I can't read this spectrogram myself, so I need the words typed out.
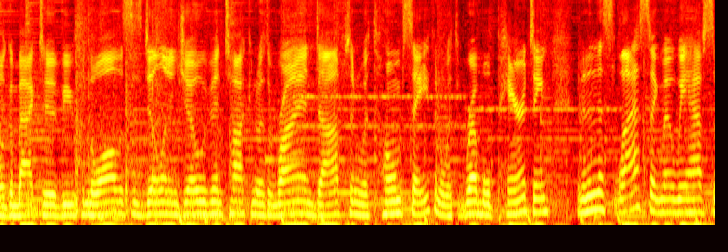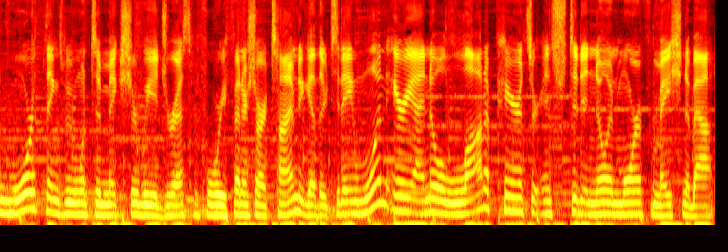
Welcome back to View from the Wall. This is Dylan and Joe. We've been talking with Ryan Dobson with Home Safe and with Rebel Parenting. And in this last segment, we have some more things we want to make sure we address before we finish our time together today. And one area I know a lot of parents are interested in knowing more information about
